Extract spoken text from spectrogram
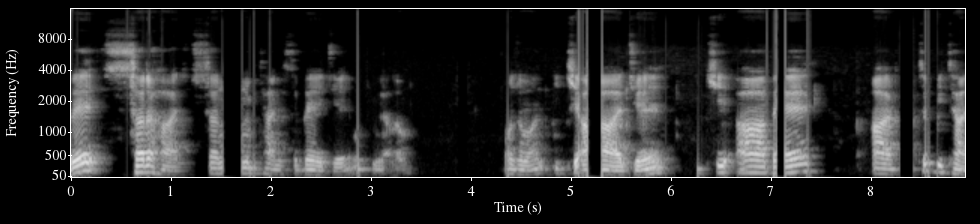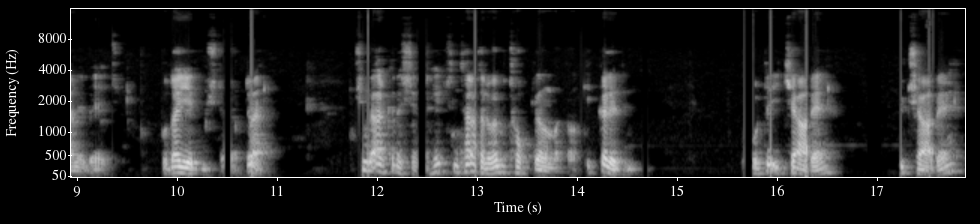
Ve sarı hariç. Sarının bir tanesi BC. Unutmayalım. O zaman 2AC 2AB artı bir tane BC. Bu da 74 değil mi? Şimdi arkadaşlar hepsini taraf tarafa bir toplayalım bakalım. Dikkat edin. Burada 2AB, 3AB,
